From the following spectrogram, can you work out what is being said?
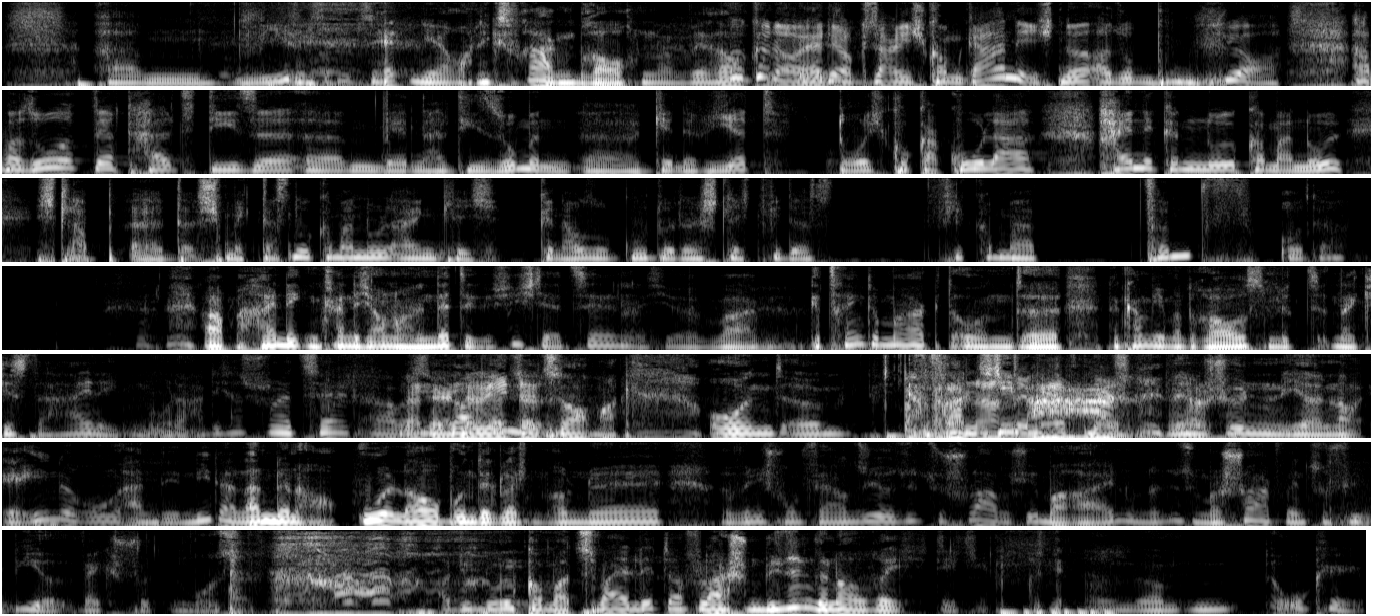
ähm, wie Sie hätten ja auch nichts fragen brauchen. Auch Oh, genau, er hätte ja auch gesagt, ich komme gar nicht, ne? Also ja, aber so wird halt diese ähm, werden halt die Summen äh, generiert. Durch. Coca-Cola, Heineken 0,0. Ich glaube, äh, das schmeckt das 0,0 eigentlich genauso gut oder schlecht wie das 4,5 oder? Aber Heineken kann ich auch noch eine nette Geschichte erzählen. Ich äh, war im Getränkemarkt und äh, dann kam jemand raus mit einer Kiste Heineken. Oder hatte ich das schon erzählt? Aber Nein, nein, nein, ich erzähl's das- noch mal. Und ähm, da war fragte ich ihn, ah, ja, schön hier noch Erinnerung an den Niederlanden, Urlaub und dergleichen. Oh nee, wenn ich vom Fernseher sitze, schlafe ich immer ein und dann ist immer schade, wenn zu viel Bier wegschütten muss. Aber die 0,2 Liter Flaschen, die sind genau richtig. Und, ähm, okay.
